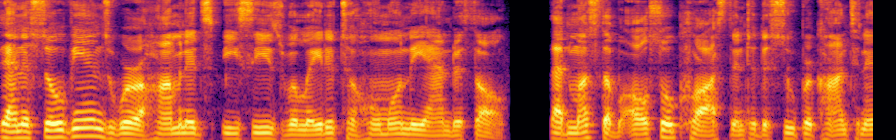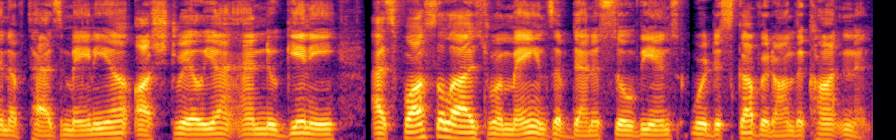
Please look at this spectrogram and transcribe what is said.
Denisovians were a hominid species related to Homo neanderthal that must have also crossed into the supercontinent of Tasmania, Australia, and New Guinea as fossilized remains of Denisovians were discovered on the continent.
